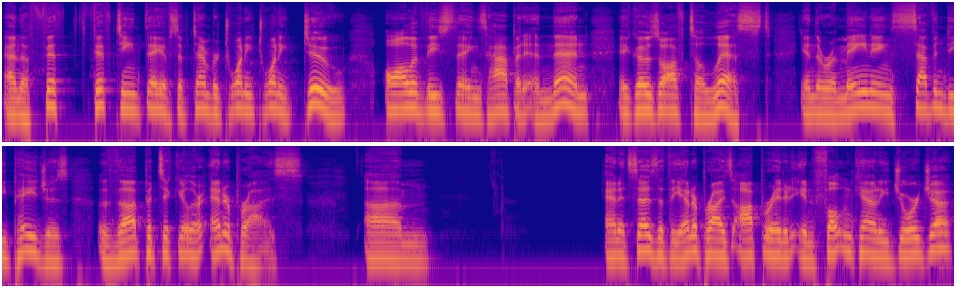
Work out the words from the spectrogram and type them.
and the fifth, 15th day of September 2022. All of these things happen, and then it goes off to list in the remaining 70 pages the particular enterprise. Um, and it says that the enterprise operated in Fulton County, Georgia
